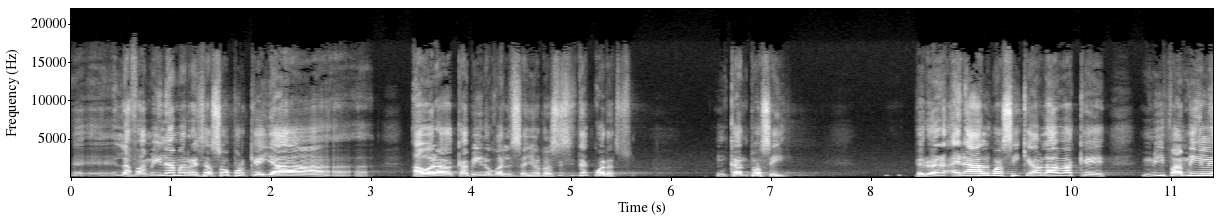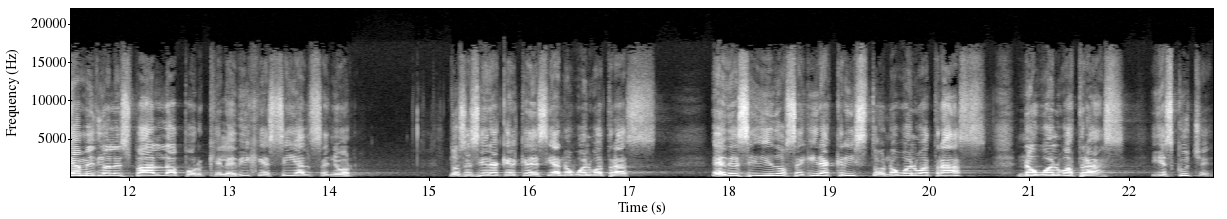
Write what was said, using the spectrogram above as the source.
eh, la familia me rechazó porque ya ahora camino con el Señor. No sé si te acuerdas, un canto así. Pero era, era algo así que hablaba que mi familia me dio la espalda porque le dije sí al Señor. No sé si era aquel que decía, no vuelvo atrás. He decidido seguir a Cristo, no vuelvo atrás, no vuelvo atrás. Y escuche,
